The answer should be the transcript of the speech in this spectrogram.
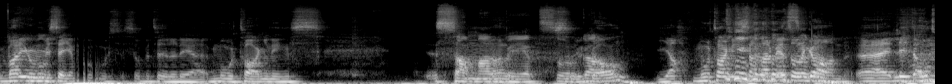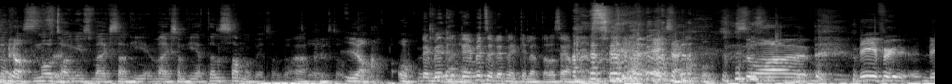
Varje gång vi säger MOS så betyder det mottagnings... Samarbetsorgan. Ja, mottagningssamarbetsorgan. eh, lite omkast. Mottagningsverksamhetens samarbetsorgan tror jag det står. Ja, och... Det, be- det är betydligt mycket lättare att säga. Exakt. Så eh, det är, för, det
